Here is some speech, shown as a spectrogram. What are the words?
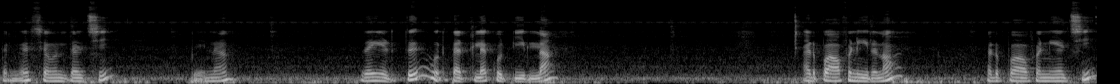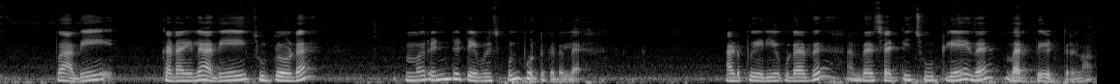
பாருங்க செவந்தாச்சு. அப்படின்னா இதை எடுத்து ஒரு தட்டில் கொட்டிடலாம். அடுப்பை ஆஃப் பண்ணிடணும். அடுப்பை ஆஃப் பண்ணியாச்சு. இப்போ அதே கடாயில் அதே சூட்டோட நம்ம ரெண்டு டேபிள் ஸ்பூன் போட்டுக்கிடலை. அடுப்பு எரியக்கூடாது. அந்த சட்டி சூட்லேயே இதை வறுத்து எடுத்துடலாம்.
